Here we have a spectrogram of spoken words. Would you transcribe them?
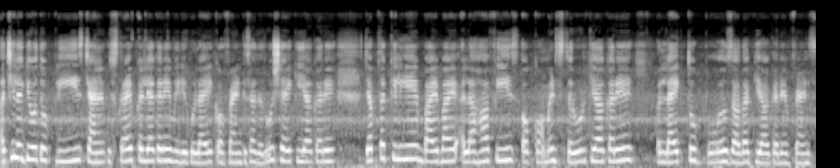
अच्छी लगी हो तो प्लीज़ चैनल को सब्सक्राइब कर लिया करें। वीडियो को लाइक और फ्रेंड के साथ ज़रूर शेयर किया करें। जब तक के लिए बाय बाय अल्लाह हाफिज़। और कमेंट्स ज़रूर किया करें। और लाइक तो बहुत ज़्यादा किया करें फ्रेंड्स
